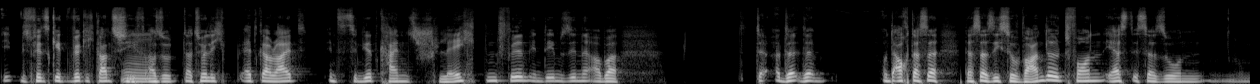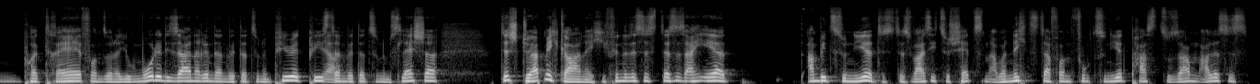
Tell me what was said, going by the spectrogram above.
ich finde, es geht wirklich ganz schief. Mhm. Also natürlich, Edgar Wright inszeniert keinen schlechten Film in dem Sinne, aber der, der, der, und auch, dass er, dass er sich so wandelt von, erst ist er so ein Porträt von so einer jungen Modedesignerin, dann wird er zu einem Period Piece, Ja. dann wird er zu einem Slasher. Das stört mich gar nicht. Ich finde, das ist, das ist eigentlich eher ambitioniert, das, das weiß ich zu schätzen, aber nichts davon funktioniert, passt zusammen. Alles ist,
